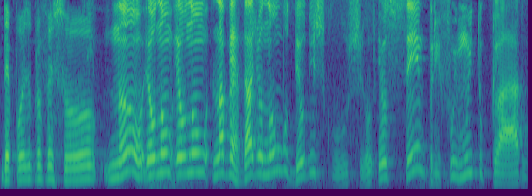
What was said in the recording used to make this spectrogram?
Depois o professor Não, eu não, eu não, na verdade, eu não mudei o discurso. Eu, eu sempre fui muito claro.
